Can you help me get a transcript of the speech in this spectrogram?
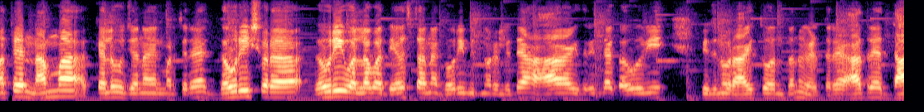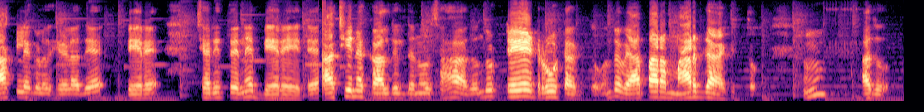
ಮತ್ತೆ ನಮ್ಮ ಕೆಲವು ಜನ ಏನ್ ಮಾಡ್ತಾರೆ ಗೌರೀಶ್ವರ, ಗೌರಿ ವಲ್ಲಭ ದೇವಸ್ಥಾನ ಗೌರಿ ಬಿದ್ನೂರಲ್ಲಿದೆ. ಆ ಇದರಿಂದ ಗೌರಿ ಬಿದ್ನೂರ್ ಆಯ್ತು ಅಂತಾನು ಹೇಳ್ತಾರೆ. ಆದ್ರೆ ದಾಖಲೆಗಳು ಹೇಳೋದೇ ಬೇರೆ, ಚರಿತ್ರೆನೇ ಬೇರೆ ಇದೆ. ಪ್ರಾಚೀನ ಕಾಲದಿಂದನೂ ಸಹ ಅದೊಂದು ಟ್ರೇಡ್ ರೂಟ್ ಆಗಿತ್ತು, ಒಂದು ವ್ಯಾಪಾರ ಮಾರ್ಗ ಆಗಿತ್ತು. ಹ್ಮ್? ಅದು.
